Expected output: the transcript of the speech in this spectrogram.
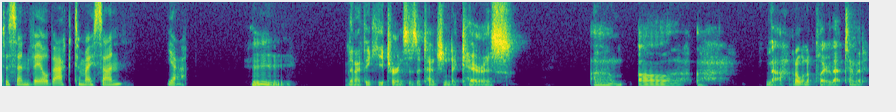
to send Vale back to my son, yeah. Hmm. Then I think he turns his attention to Karis. Um. Oh. Uh, nah, I don't want to play her that timid.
